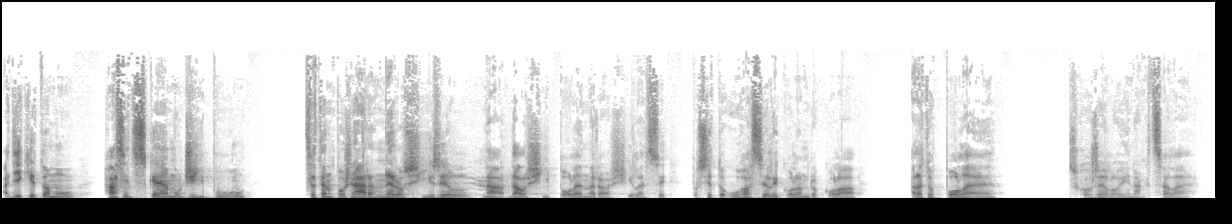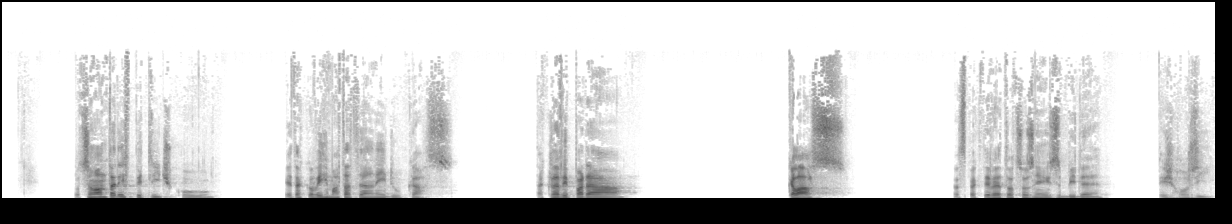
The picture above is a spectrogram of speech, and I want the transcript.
A díky tomu hasičskému džípu se ten požár nerozšířil na další pole, na další lesy. Prostě to uhasili kolem dokola, ale to pole schořelo jinak celé. To, co mám tady v pytlíčku, je takový hmatatelný důkaz. Takhle vypadá klas, respektive to, co z něj zbyde, když hoří.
